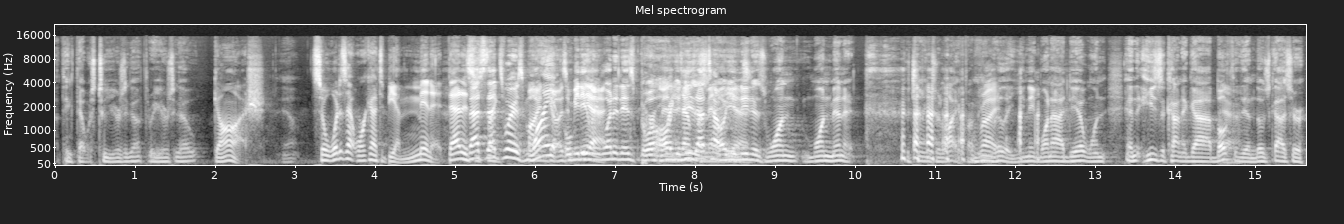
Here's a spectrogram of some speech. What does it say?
I think that was two years ago, three years ago. Gosh. Yeah. So what does that work out to be a minute? That is That's that's like, where his mind why- goes immediately. yeah. What it is Well, all you That's need what is I all you need is one one minute to change your life. I mean, Right. really, you need one idea, one, and he's the kind of guy. Both of them, those guys are.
